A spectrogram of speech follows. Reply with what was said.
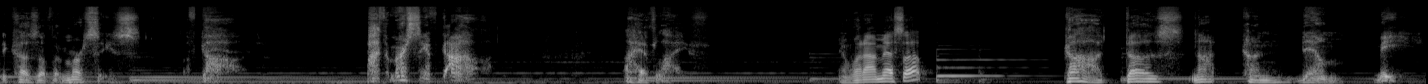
because of the mercies of God. By the mercy of God, I have life. And when I mess up, God does not condemn me.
